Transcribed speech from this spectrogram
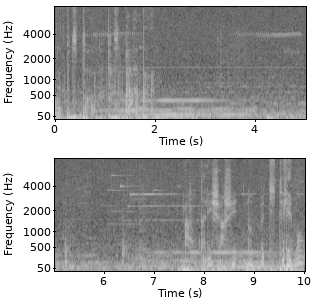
notre petite, euh, notre petite balade. Avant d'aller chercher notre petit élément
